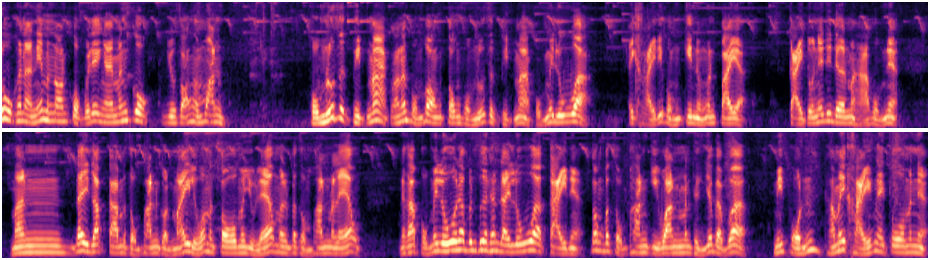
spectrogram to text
ลูกขนาดนี้มันนอนกกไว้ได้ไง มันกกอยู่สองสามวัน ผมรู้สึกผิดมากตอนนั้น ผมบอกตรง ผมรู้สึกผิดมาก ผมไม่รู้ว่า ไอ้ไข่ที่ผมกินของมันไปอะ ไก่ตัวนี้ที่เดินมาหาผมเนี่ย มันได้รับการผสมพันธุ์ก่อนไหมหรือว่ามันโตมาอยู่แล้ว มันผสมพันธุ์มาแล้ว นะครับ ผมไม่รู้ถ้าเพื่อนๆท่านใดรู้ว่าไก่เนี่ยต้องผสมพันธุ์กี่วันมันถึงจะแบบว่ามีผลทำให้ไข่ในตัวมันเนี่ย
